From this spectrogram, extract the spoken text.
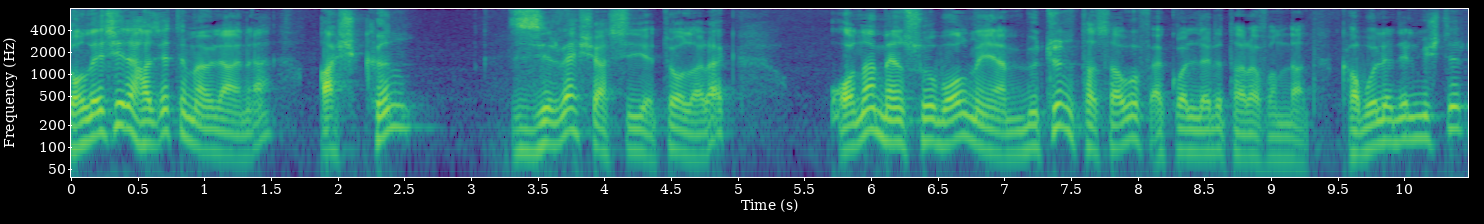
Dolayısıyla Hazreti Mevlana aşkın zirve şahsiyeti olarak ona mensup olmayan bütün tasavvuf ekolleri tarafından kabul edilmiştir.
